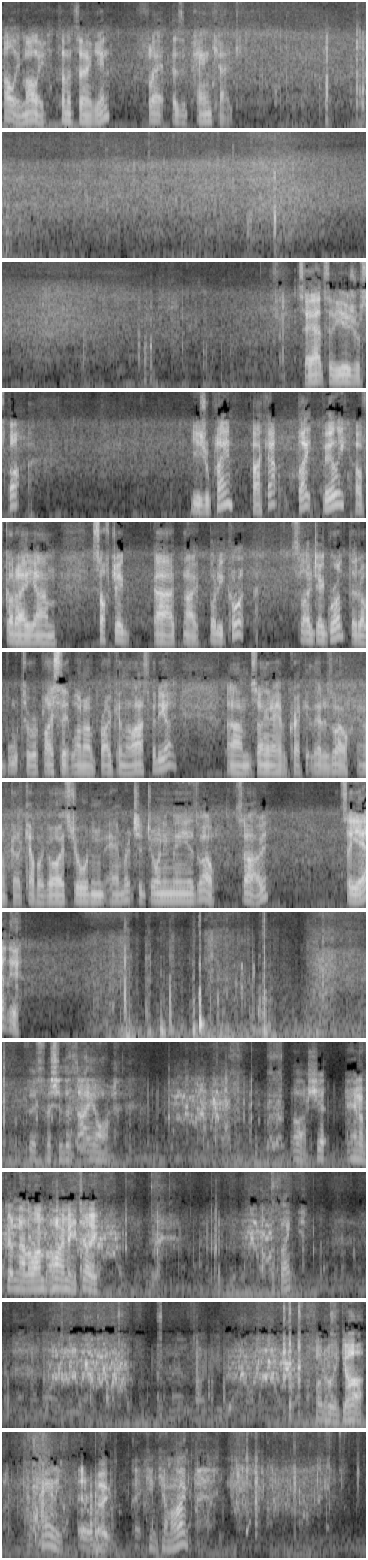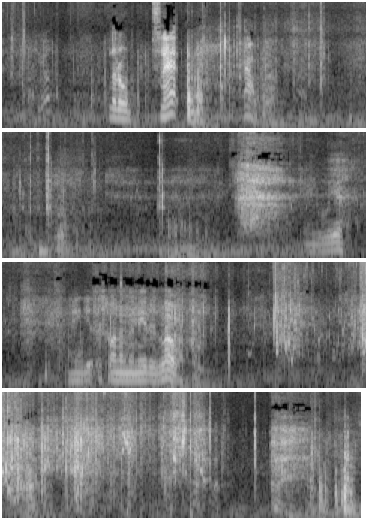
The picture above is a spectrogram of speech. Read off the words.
Holy moly, Plimmerton again. Flat as a pancake. So out to the usual spot. Usual plan, park up, bait, burley. I've got a um, soft jig, uh, no, what do you call it? Slow jig rod that I bought to replace that one I broke in the last video. Um, so I'm going to have a crack at that as well. And I've got a couple of guys, Jordan and Richard, joining me as well. So, see you out there. First fish of the day on. Oh shit, and I've got another one behind me too. I think. What do we got? The canny, that'll do. That can come home. Little snap. Ow. There. And get this one in the net as well.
